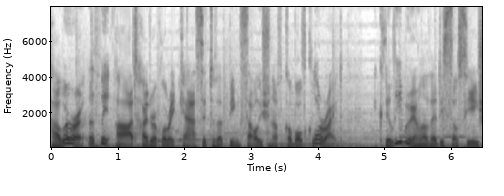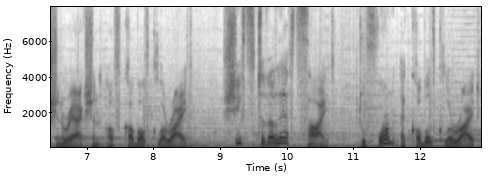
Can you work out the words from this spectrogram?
However, if we add hydrochloric acid to the pink solution of cobalt chloride, equilibrium of the dissociation reaction of cobalt chloride shifts to the left side to form a cobalt chloride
